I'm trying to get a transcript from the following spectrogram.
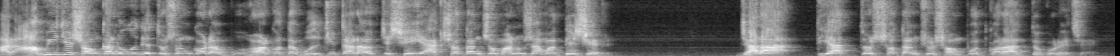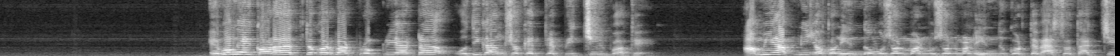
আর আমি যে সংখ্যালঘুদের তোষণ করা, হওয়ার কথা বলছি, তারা হচ্ছে সেই এক শতাংশ মানুষ আমার দেশের, যারা তিয়াত্তর শতাংশ সম্পদ করায়ত্ত করেছে। এবং এই করায়ত্ত করবার প্রক্রিয়াটা অধিকাংশ ক্ষেত্রে পিচ্ছিল পথে। আমি আপনি যখন হিন্দু মুসলমান মুসলমান হিন্দু করতে ব্যস্ত থাকছি,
